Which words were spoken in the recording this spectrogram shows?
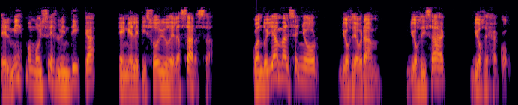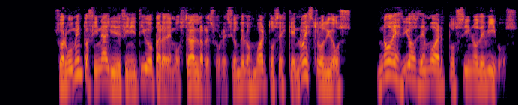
el mismo Moisés lo indica en el episodio de la zarza, cuando llama al Señor Dios de Abraham, Dios de Isaac, Dios de Jacob. Su argumento final y definitivo para demostrar la resurrección de los muertos es que nuestro Dios no es Dios de muertos, sino de vivos,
